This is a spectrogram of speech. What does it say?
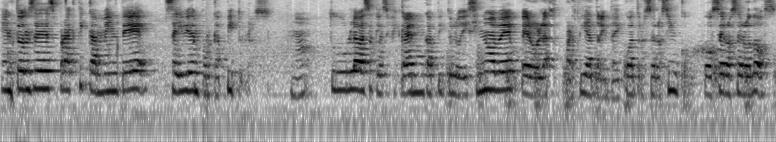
Entonces prácticamente se dividen por capítulos, ¿no? Tú la vas a clasificar en un capítulo 19, pero la partida 3405 o 002.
